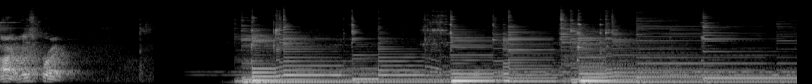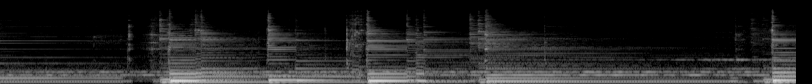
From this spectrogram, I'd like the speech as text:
All right, let's pray. Thank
